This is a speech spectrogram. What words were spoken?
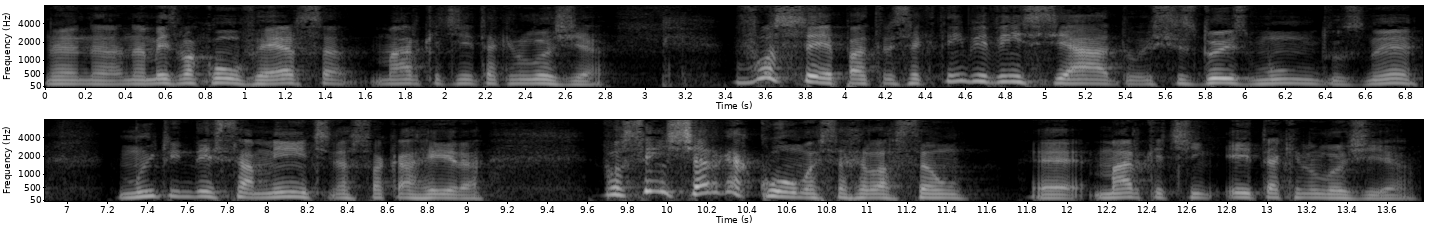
né, na, na mesma conversa marketing e tecnologia. Você, Patrícia, que tem vivenciado esses dois mundos, né, muito intensamente na sua carreira, você enxerga como essa relação é, marketing e tecnologia?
